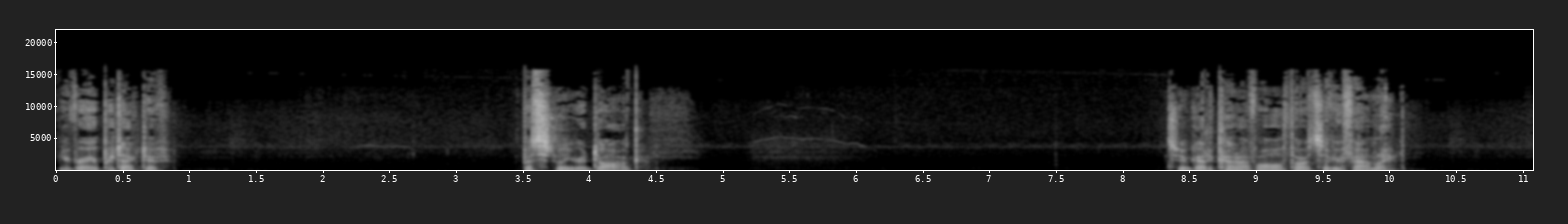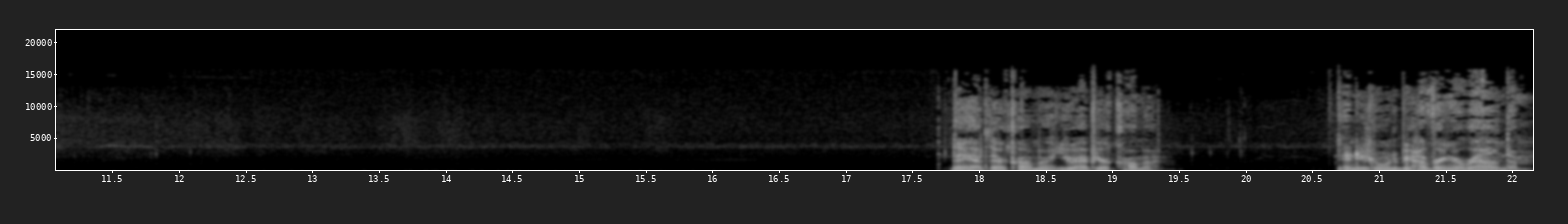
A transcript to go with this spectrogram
You're very protective, but still you're a dog. So you've got to cut off all thoughts of your family. They have their karma, you have your karma. And you don't want to be hovering around them.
